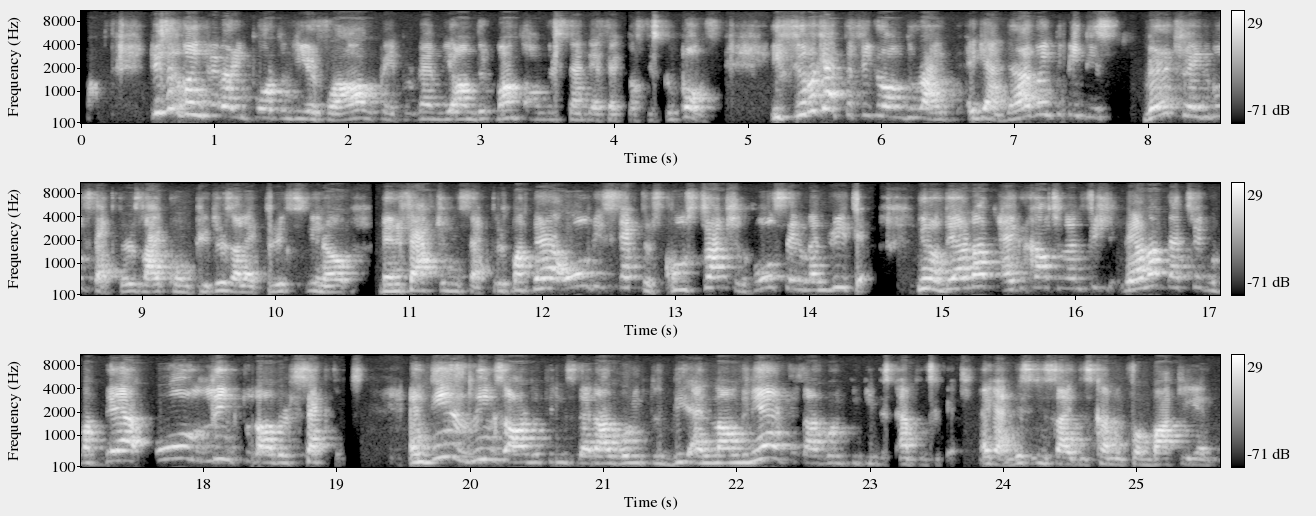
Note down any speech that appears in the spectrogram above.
this is going to be very important here for our paper when we under, want to understand the effect of fiscal policy. If you look at the figure on the right, again, there are going to be these very tradable sectors like computers, electrics, you know, manufacturing sectors, but there are all these sectors, construction, wholesale, and retail. You know, they are not agriculture and fishing. They are not that tradable, but they are all linked to the other sectors. And these links are the things that are going to be, and nonlinearities are going to be this amplification. Again, this insight is coming from Baqaee and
